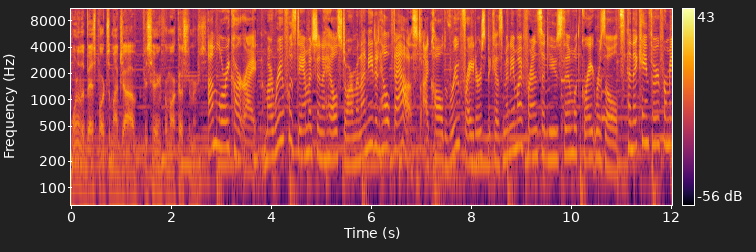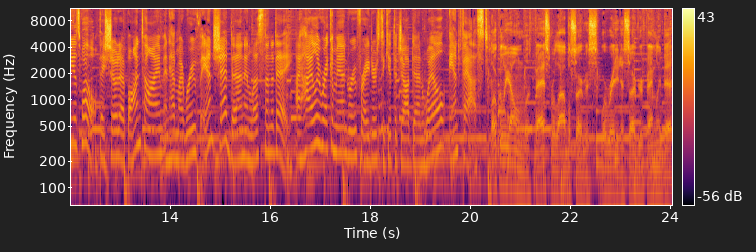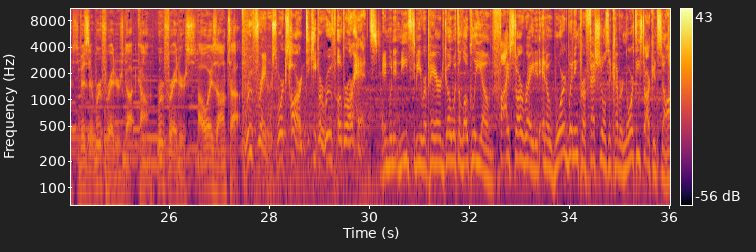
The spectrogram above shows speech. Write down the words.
One of the best parts of my job is hearing from our customers. I'm Lori Cartwright. My roof was damaged in a hailstorm and I needed help fast. I called Roof Raiders because many of my friends had used them with great results, and they came through for me as well. They showed up on time and had my roof and shed done in less than a day. I highly recommend Roof Raiders to get the job done well and fast. Locally owned with fast, reliable service, we're ready to serve your family best. Visit roofraiders.com. Roof Raiders, always on top. Roof Raiders works hard to keep a roof over our heads. And when it needs to be repaired, go with the locally owned, five star rated, and award winning professionals that cover Northeast Arkansas.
